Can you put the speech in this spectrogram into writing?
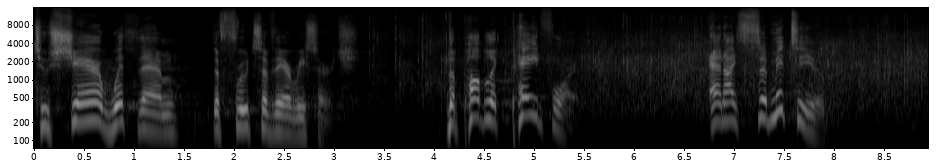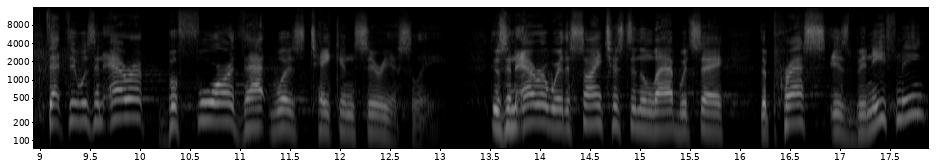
to share with them the fruits of their research. The public paid for it. And I submit to you that there was an era before that was taken seriously. There's an era where the scientists in the lab would say, the press is beneath me.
